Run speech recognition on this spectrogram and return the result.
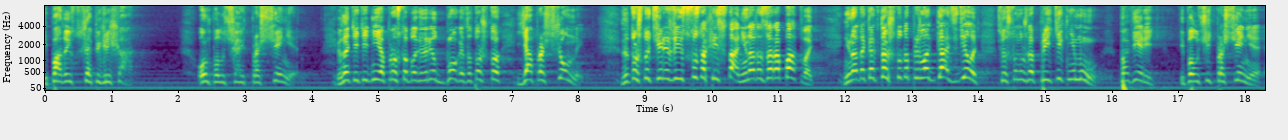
и падает в цепи греха, он получает прощение. И знаете, эти дни я просто благодарил Бога за то, что я прощенный. За то, что через Иисуса Христа не надо зарабатывать, не надо как-то что-то прилагать, сделать. Все, что нужно прийти к Нему, поверить и получить прощение.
